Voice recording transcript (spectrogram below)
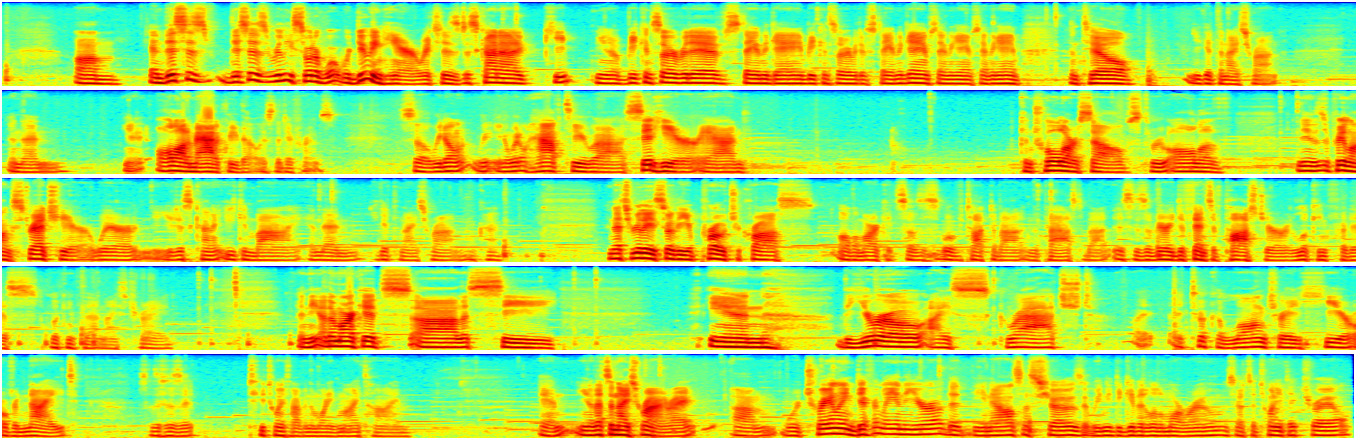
Um, and this is this is really sort of what we're doing here, which is just kind of keep you know be conservative, stay in the game, be conservative, stay in the game, stay in the game, stay in the game, until you get the nice run, and then you know all automatically though is the difference. So we don't we, you know we don't have to uh, sit here and control ourselves through all of you know, there's a pretty long stretch here where you're just kind of eking by and then you get the nice run okay? And that's really sort of the approach across all the markets. So this is what we've talked about in the past about this is a very defensive posture looking for this looking for that nice trade. And the other markets uh, let's see. In the euro I scratched I, I took a long trade here overnight. So this is at 2.25 in the morning my time. And, you know, that's a nice run, right? Um, we're trailing differently in the euro. That the analysis shows that we need to give it a little more room. So it's a 20 tick trail.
